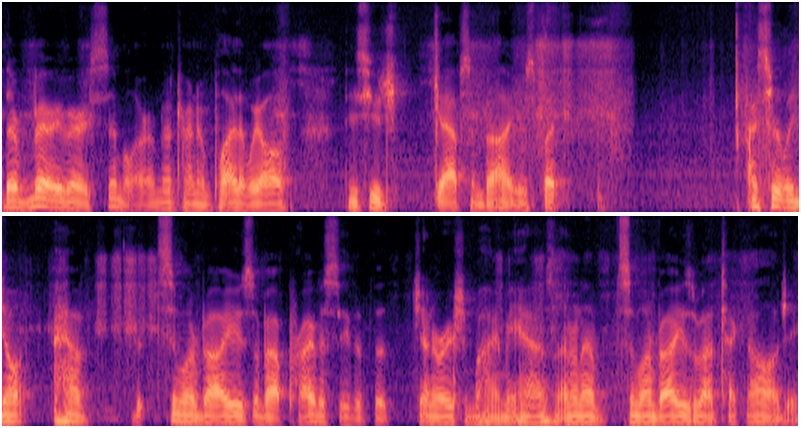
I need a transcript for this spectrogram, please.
They're very, very similar. I'm not trying to imply that we all have these huge gaps in values, but I certainly don't have similar values about privacy that the generation behind me has. I don't have similar values about technology.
